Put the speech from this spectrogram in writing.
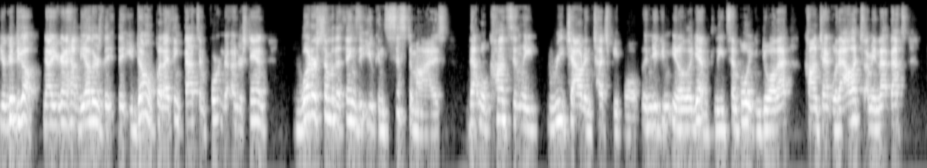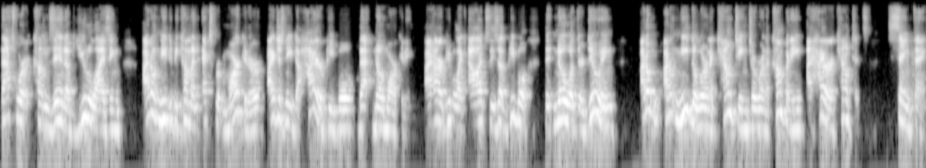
you're good to go. Now you're going to have the others that, that you don't, but I think that's important to understand. What are some of the things that you can systemize that will constantly reach out and touch people. And you can, you know, again, lead simple. You can do all that content with Alex. I mean, that, that's that's where it comes in of utilizing. I don't need to become an expert marketer. I just need to hire people that know marketing. I hire people like Alex, these other people that know what they're doing. I don't I don't need to learn accounting to run a company. I hire accountants. Same thing.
